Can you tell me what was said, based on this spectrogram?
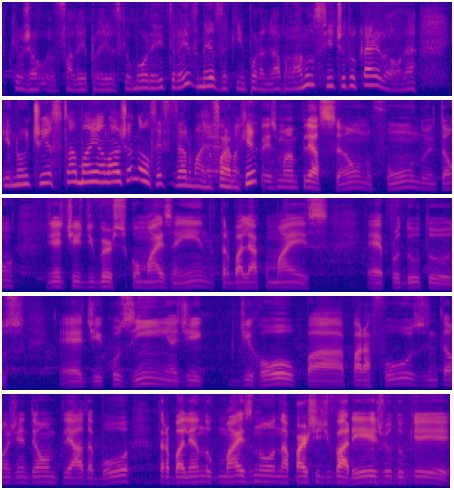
porque eu já eu falei para eles que eu morei três meses aqui em Porangaba, lá no sítio do Carlão, né? E não tinha esse tamanho a loja não. Vocês fizeram uma é, reforma aqui? Fez uma ampliação no fundo, então a gente diversificou mais ainda, trabalhar com mais é, produtos é, de cozinha, de de roupa, parafusos, então a gente deu uma ampliada boa, trabalhando mais no, na parte de varejo do que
